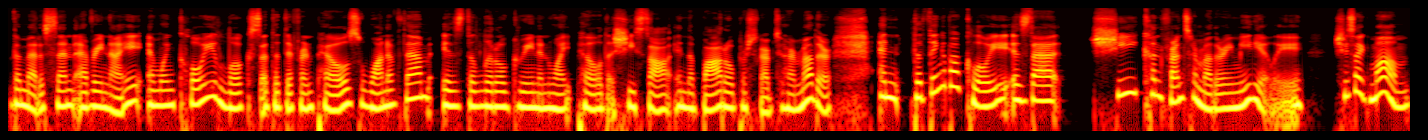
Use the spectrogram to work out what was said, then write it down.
the medicine every night. And when Chloe looks at the different pills, one of them is the little green and white pill that she saw in the bottle prescribed to her mother. And the thing about Chloe is that she confronts her mother immediately. She's like, Mom,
